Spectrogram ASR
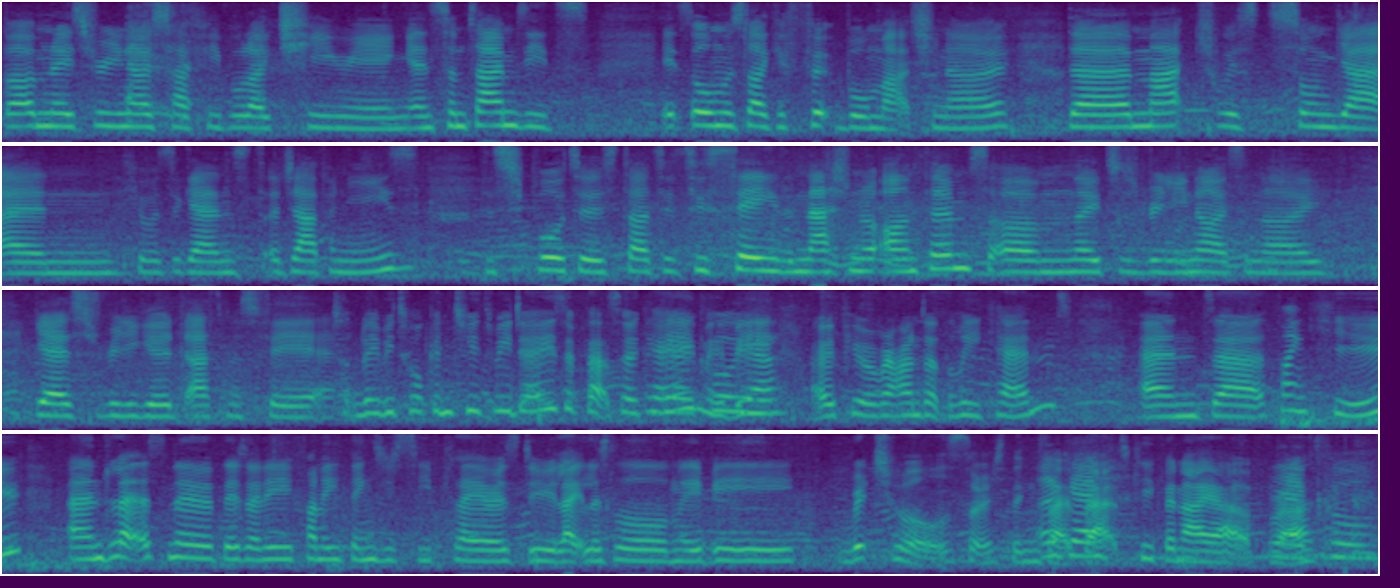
But it's really nice to have people like cheering, and sometimes it's it's almost like a football match, you know. The match with Tsonga and he was against a Japanese. The supporters started to sing the national anthem, so um, no, it was really nice, and I yeah, it's really good atmosphere. Maybe talk in two, three days if that's okay. Okay, cool, Maybe yeah. I hope you're around at the weekend. And uh, thank you. And let us know if there's any funny things you see players do, like little maybe rituals or things like Okay. that. Keep an eye out for us. Yeah, us. cool.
